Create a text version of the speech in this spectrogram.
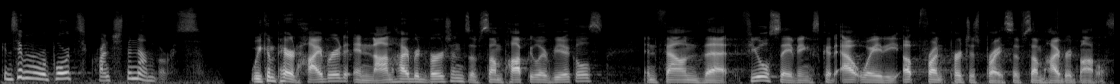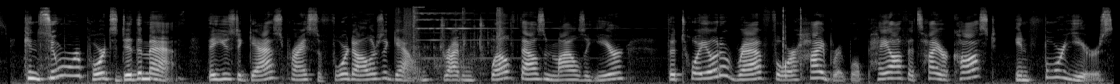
Consumer Reports crunched the numbers. We compared hybrid and non-hybrid versions of some popular vehicles and found that fuel savings could outweigh the upfront purchase price of some hybrid models. Consumer Reports did the math. They used a gas price of $4 a gallon, driving 12,000 miles a year. The Toyota RAV4 hybrid will pay off its higher cost in four years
